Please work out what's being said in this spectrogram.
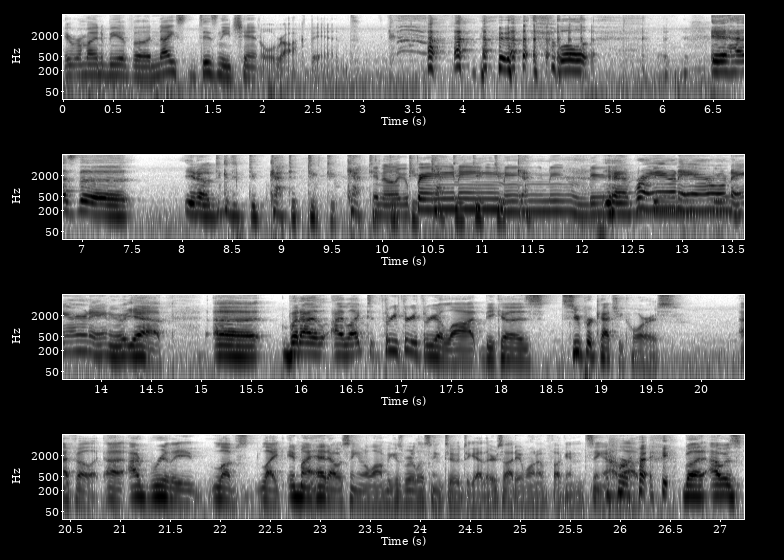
it reminded me of a nice Disney Channel rock band. well, it has the, you know, You know, like yeah, yeah. Uh, but I I liked three three three a lot because super catchy chorus. I felt like uh, I really loved like in my head I was singing along because we are listening to it together, so I didn't want to fucking sing out loud. Right. But I was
